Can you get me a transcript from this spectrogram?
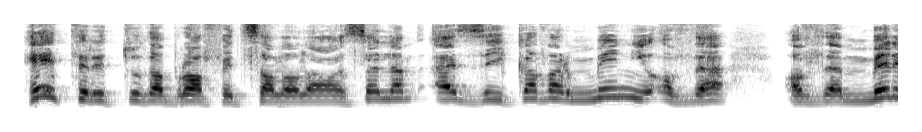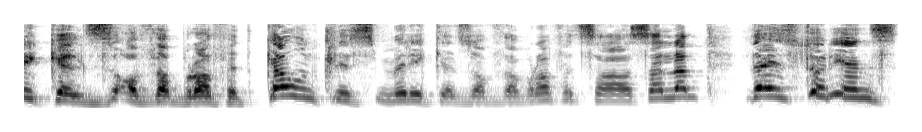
hatred to the Prophet وسلم, as they cover many of the of the miracles of the Prophet, countless miracles of the Prophet وسلم. The historians,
